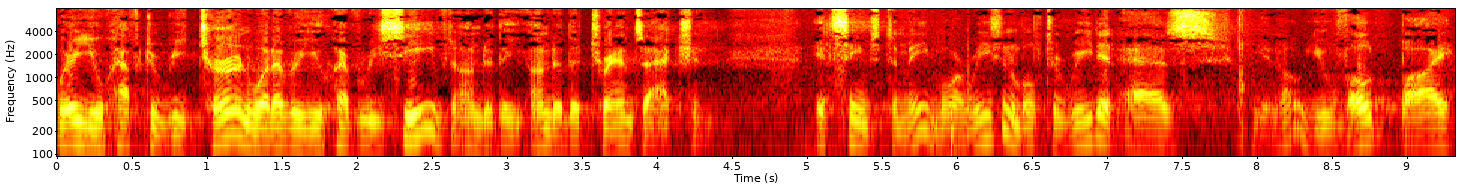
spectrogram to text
where you have to return whatever you have received under the, under the transaction, it seems to me more reasonable to read it as, you know, you vote by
